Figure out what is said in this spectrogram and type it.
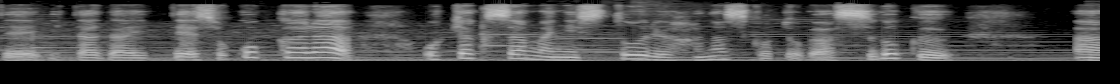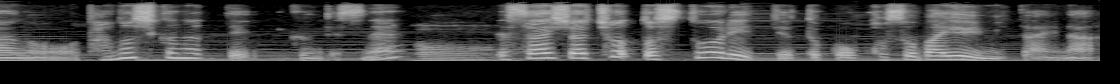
ていただいてそこからお客様にストーリーを話すことがすごくあの楽しくなっていくんですね。で最初はちょっとストーリーっていうとこうこそばゆいみたいな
